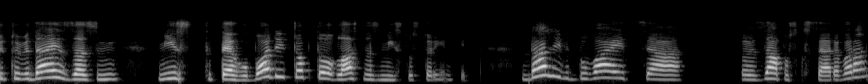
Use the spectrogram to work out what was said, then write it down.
відповідає за зміст тегу body, тобто власне змісту сторінки. Далі відбувається е, запуск сервера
